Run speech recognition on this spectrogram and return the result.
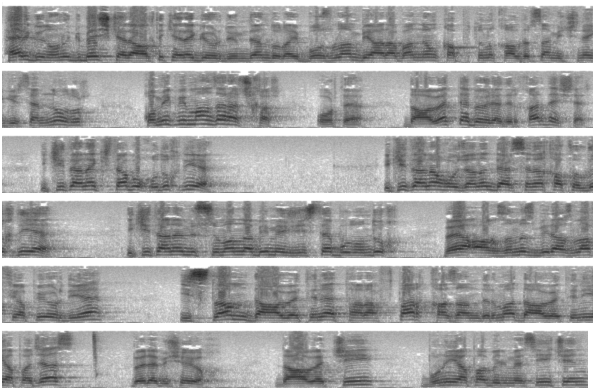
her gün onu beş kere altı kere gördüğümden dolayı bozulan bir arabanın ön kaputunu kaldırsam içine girsem ne olur? Komik bir manzara çıkar ortaya. Davet de böyledir kardeşler. İki tane kitap okuduk diye. iki tane hocanın dersine katıldık diye. İki tane Müslümanla bir mecliste bulunduk veya ağzımız biraz laf yapıyor diye İslam davetine taraftar kazandırma davetini yapacağız. Böyle bir şey yok. Davetçi bunu yapabilmesi için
